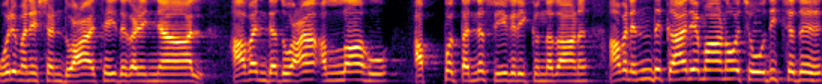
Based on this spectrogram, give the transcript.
ഒരു മനുഷ്യൻ ദ്വാ ചെയ്തു കഴിഞ്ഞാൽ അവന്റെ ദ്വാ അള്ളാഹു അപ്പോൾ തന്നെ സ്വീകരിക്കുന്നതാണ്. അവൻ എന്ത് കാര്യമാണോ ചോദിച്ചത്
